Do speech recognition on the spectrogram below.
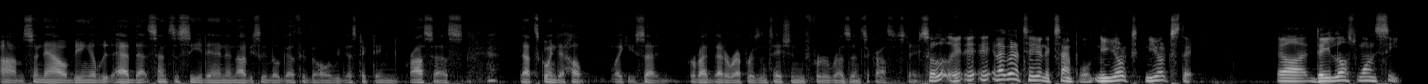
Um, so now being able to add that census seat in, and obviously they'll go through the whole redistricting process, that's going to help, like you said, provide better representation for residents across the state. Absolutely. And- I'm going to tell you an example. New York, New York State, uh, they lost one seat.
